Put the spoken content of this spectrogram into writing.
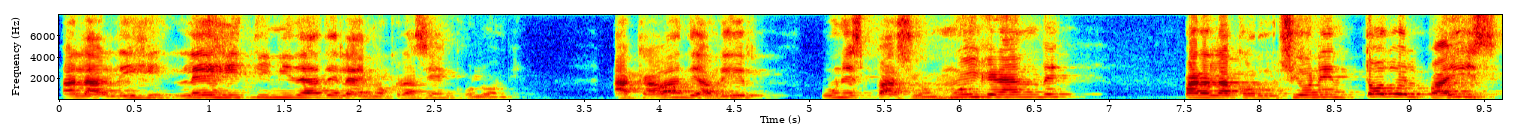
a la legitimidad de la democracia en Colombia. Acaban de abrir un espacio muy grande para la corrupción en todo el país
